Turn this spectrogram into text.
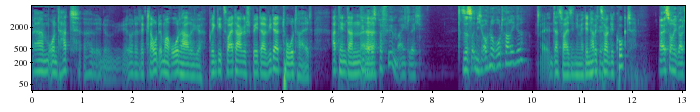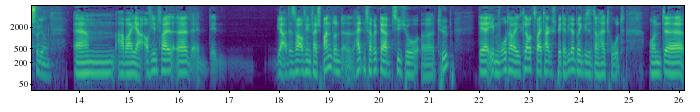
ähm, und hat äh, oder der klaut immer Rothaarige, bringt die zwei Tage später wieder tot halt. Hat den dann, Wie war äh, das Parfüm eigentlich? Ist das nicht auch eine rothaarige? das weiß ich nicht mehr, den habe ich zwar geguckt, Na, ist doch egal, Entschuldigung. ähm, aber ja, auf jeden Fall, äh, ja, das war auf jeden Fall spannend und äh, halt ein verrückter Psycho-Typ, der eben Rothaarige klaut, zwei Tage später wiederbringt, die sind dann halt tot. Und äh,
